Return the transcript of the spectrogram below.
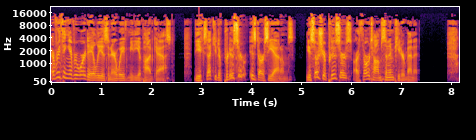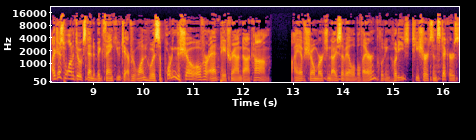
Everything Everywhere Daily is an airwave media podcast. The executive producer is Darcy Adams. The associate producers are Thor Thompson and Peter Bennett. I just wanted to extend a big thank you to everyone who is supporting the show over at patreon.com. I have show merchandise available there, including hoodies, t-shirts, and stickers.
